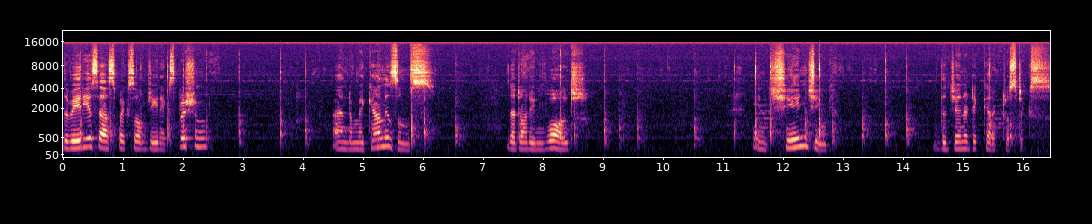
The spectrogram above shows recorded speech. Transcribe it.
the various aspects of gene expression and the mechanisms that are involved in changing the genetic characteristics.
